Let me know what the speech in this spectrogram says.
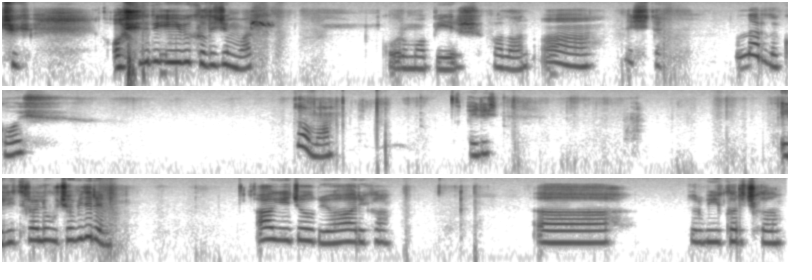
çünkü aşırı iyi bir kılıcım var. Koruma bir falan. Aa, işte. Bunları da koy. Tamam. Eli Elitra'yla uçabilirim. Aa gece oluyor. Harika. Aa, dur bir yukarı çıkalım.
